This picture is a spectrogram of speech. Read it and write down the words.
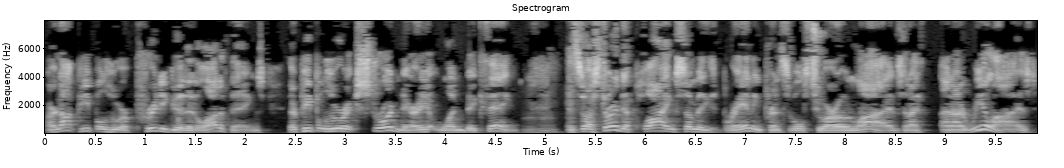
are not people who are pretty good at a lot of things. They're people who are extraordinary at one big thing. Mm-hmm. And so I started applying some of these branding principles to our own lives. And I, and I realized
